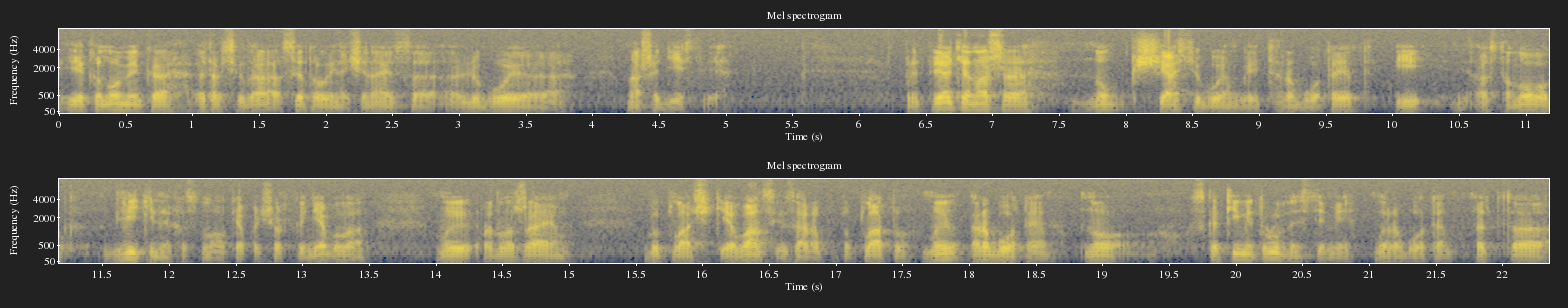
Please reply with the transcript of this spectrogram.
и экономика – это всегда с этого и начинается любое наше действие. Предприятие наше, ну, к счастью, будем говорить, работает, и остановок, длительных остановок, я подчеркиваю, не было. Мы продолжаем выплачивать и авансы, и заработную плату. Мы работаем, но с какими трудностями мы работаем, это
